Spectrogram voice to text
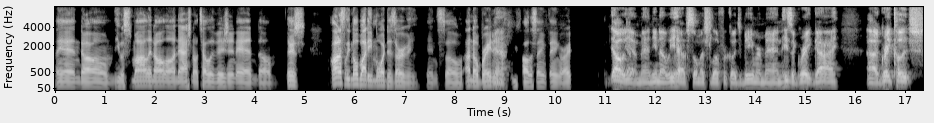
and um, he was smiling all on national television. And um, there's honestly nobody more deserving. And so I know Brady, Yeah. you saw the same thing, right? Oh yeah, man. You know, we have so much love for Coach Beamer, man. He's a great guy, uh, great coach.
